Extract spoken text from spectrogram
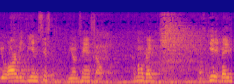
you'll already be in the system. You know what I'm saying? So, come on, baby, let's get it, baby.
